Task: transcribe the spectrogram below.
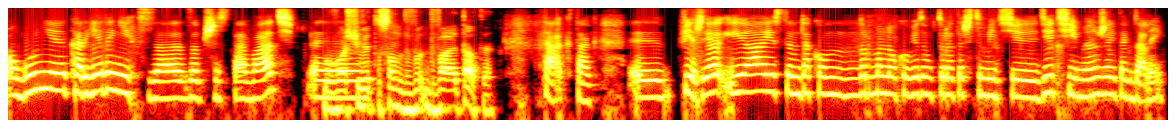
ogólnie kariery nie chcę za, zaprzestawać. Bo E, właściwie to są dwa, etaty. Tak, tak. Y, Wiesz, ja, ja jestem taką normalną kobietą, która też chce mieć e, dzieci, męża i tak dalej.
